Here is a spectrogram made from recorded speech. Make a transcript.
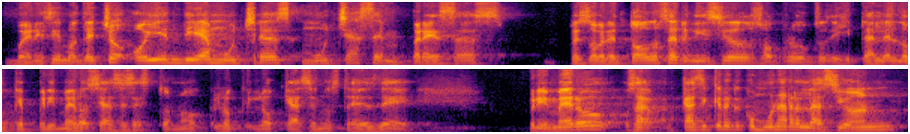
Buenísimo. De hecho, hoy en día muchas, muchas empresas, pues sobre todo servicios o productos digitales, lo que primero se hace es esto, ¿no? Lo, lo que hacen ustedes de, primero, o sea, casi creo que como una relación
